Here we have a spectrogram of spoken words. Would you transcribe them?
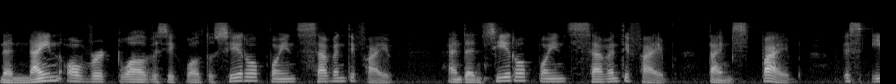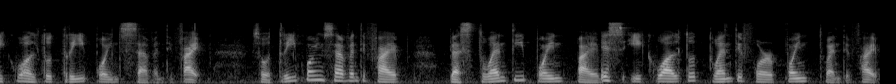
Then 9 over 12 is equal to 0 0.75 and then 0 0.75 times 5 is equal to 3.75. So 3.75 plus 20.5 is equal to 24.25.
